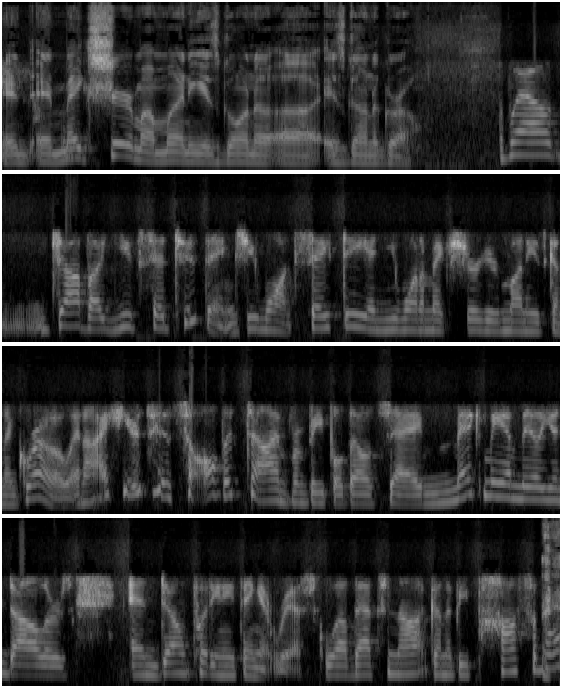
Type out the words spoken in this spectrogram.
and, and make sure my money is going to uh, is going to grow. Well, Java, you've said two things. You want safety and you want to make sure your money is going to grow. And I hear this all the time from people. They'll say, make me a million dollars and don't put anything at risk. Well, that's not going to be possible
